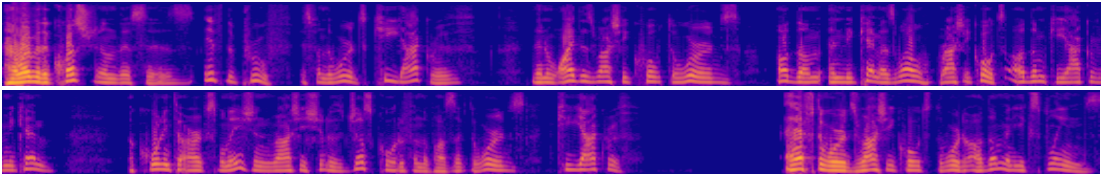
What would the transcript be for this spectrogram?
However, the question on this is, if the proof is from the words ki yakriv, then why does Rashi quote the words Adam and Mikem as well? Rashi quotes Adam ki Yakriv Mikem. According to our explanation, Rashi should have just quoted from the pasuk the words ki Yakriv. Afterwards, Rashi quotes the word Adam and he explains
